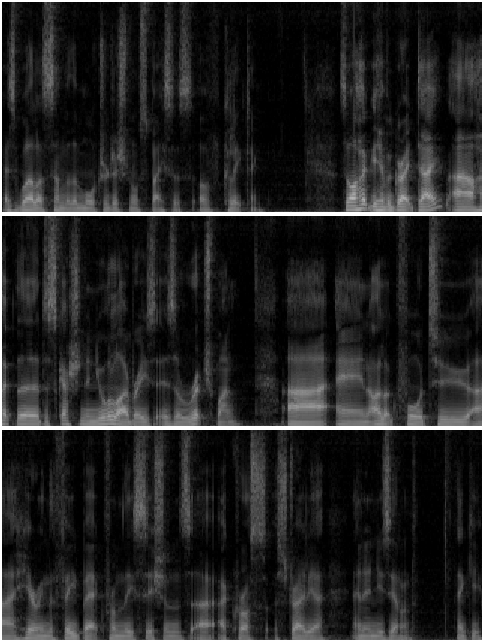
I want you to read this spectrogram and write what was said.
as well as some of the more traditional spaces of collecting. So I hope you have a great day. Uh, I hope the discussion in your libraries is a rich one uh, and I look forward to uh, hearing the feedback from these sessions uh, across Australia and in New Zealand. Thank you.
